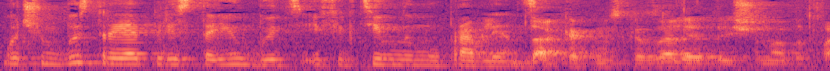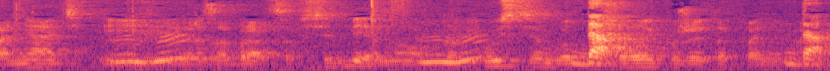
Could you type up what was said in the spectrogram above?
очень быстро я перестаю быть эффективным управленцем. Да, как мы сказали, это еще надо понять и разобраться в себе, но, допустим, вот Да. человек уже это понимает. Да.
